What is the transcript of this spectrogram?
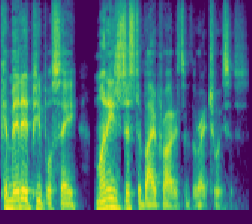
Committed people say, money is just a byproduct of the right choices.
